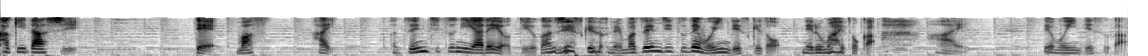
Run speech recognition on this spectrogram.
書き出してます。はい。前日にやれよっていう感じですけどね。まあ、前日でもいいんですけど、寝る前とか。はい。でもいいんですが、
